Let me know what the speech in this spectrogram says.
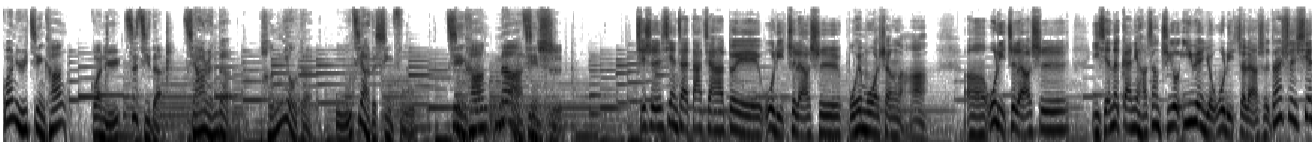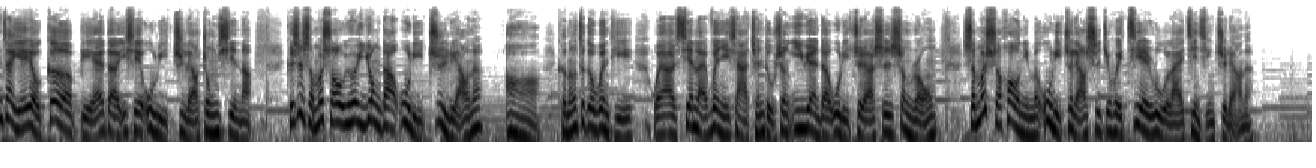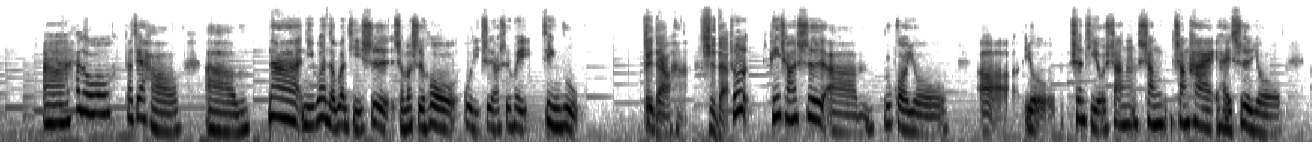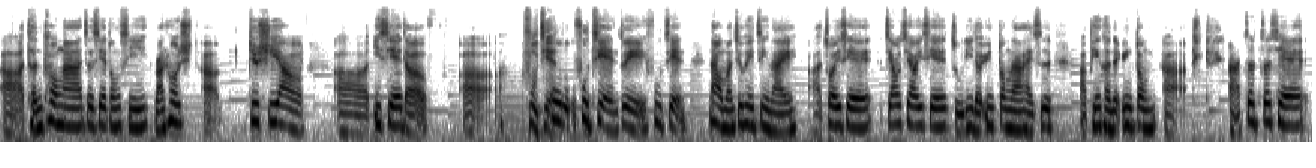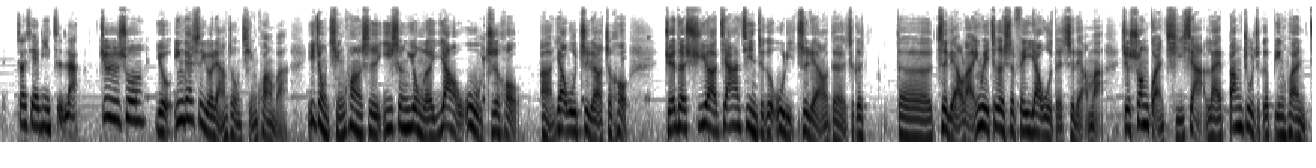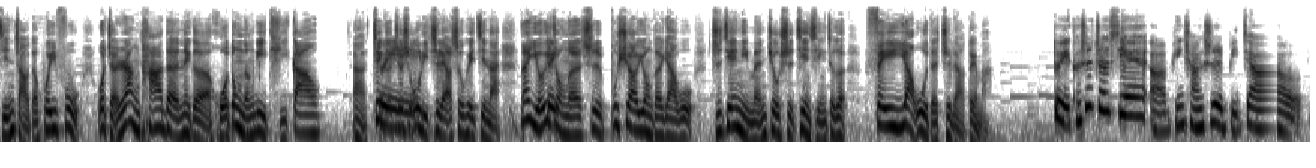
关于健康，关于自己的、家人的、朋友的无价的幸福，健康那件事。其实现在大家对物理治疗师不会陌生了啊。呃，物理治疗师以前的概念好像只有医院有物理治疗师，但是现在也有个别的一些物理治疗中心呢。可是什么时候会用到物理治疗呢？哦，可能这个问题我要先来问一下陈笃生医院的物理治疗师盛荣，什么时候你们物理治疗师就会介入来进行治疗呢？啊，Hello，大家好啊。那你问的问题是什么时候物理治疗师会进入治疗？哈，是的。说平常是啊，如果有呃有身体有伤伤伤害，还是有。啊，疼痛啊，这些东西，然后呃，就需要呃一些的呃附件，附附件对附件，那我们就会进来啊，做一些教教一些阻力的运动啦，还是啊平衡的运动啊啊这这些这些例子啦。就是说有应该是有两种情况吧，一种情况是医生用了药物之后啊，药物治疗之后，觉得需要加进这个物理治疗的这个。的治疗了，因为这个是非药物的治疗嘛，就双管齐下来帮助这个病患尽早的恢复，或者让他的那个活动能力提高啊，这个就是物理治疗是会进来。那有一种呢是不需要用到药物，直接你们就是进行这个非药物的治疗，对吗？对，可是这些呃平常是比较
